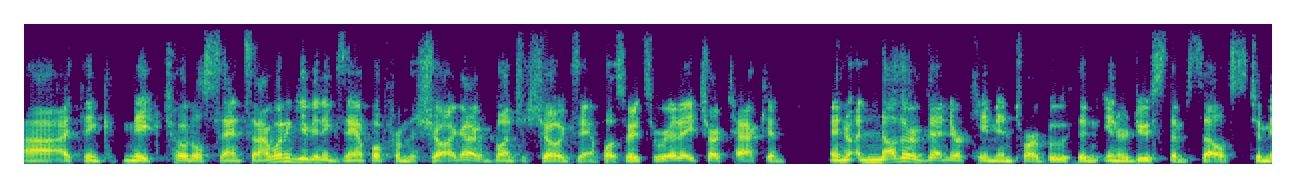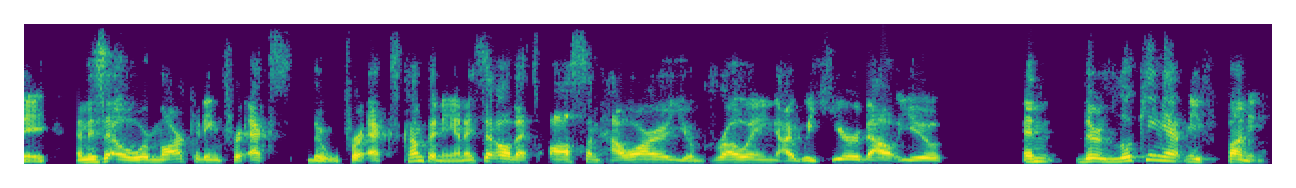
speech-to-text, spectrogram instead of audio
uh, I think, make total sense. And I want to give you an example from the show. I got a bunch of show examples, right? So we're at HR Tech, and and another vendor came into our booth and introduced themselves to me, and they said, "Oh, we're marketing for X for X company." And I said, "Oh, that's awesome. How are you? You're growing. I, we hear about you." And they're looking at me funny.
